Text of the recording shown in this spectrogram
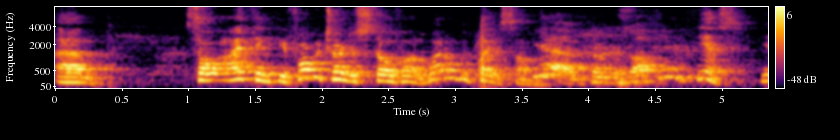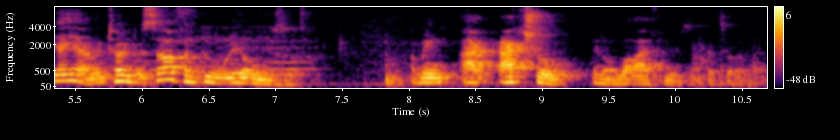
Um, so I think before we turn the stove on, why don't we play a song? Yeah, turn this off here. Yes, yeah, yeah. We turn this off and do real music. I mean, actual, you know, live music. That's what I meant.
